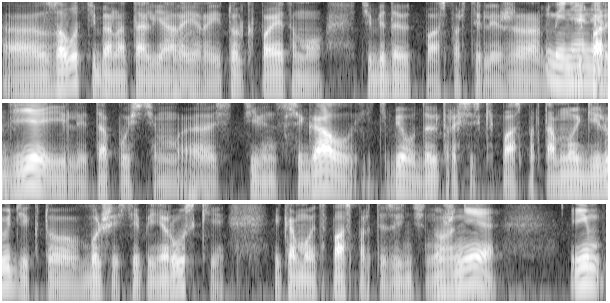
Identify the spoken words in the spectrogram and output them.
э, зовут тебя Наталья Рейра, и только поэтому тебе дают паспорт или Жерар меня Депардье нет. или, допустим, э, Стивен Сигал, и тебе выдают российский паспорт. А многие люди, кто в большей степени русские, и кому этот паспорт, извините, нужнее, им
